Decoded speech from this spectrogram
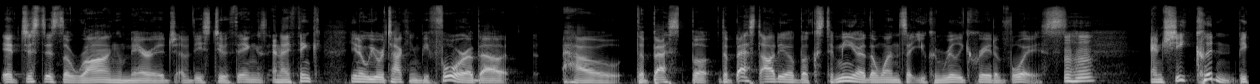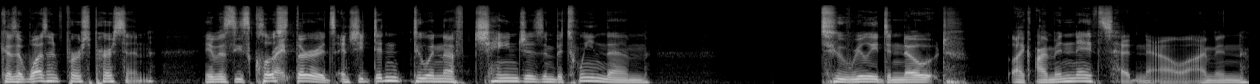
It just is the wrong marriage of these two things. And I think you know we were talking before about how the best book, the best audiobooks to me are the ones that you can really create a voice. Mm-hmm. And she couldn't because it wasn't first person. It was these close Right. thirds, and she didn't do enough changes in between them to really denote like I'm in Nath's head now. I'm in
